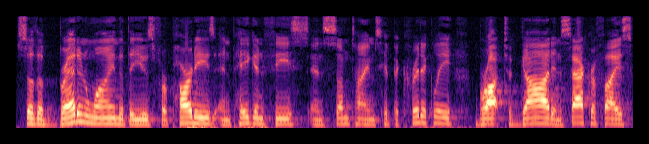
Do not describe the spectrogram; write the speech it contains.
So the bread and wine that they used for parties and pagan feasts and sometimes hypocritically brought to God in sacrifice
